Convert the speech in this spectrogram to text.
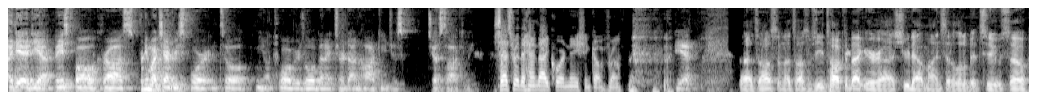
I did, yeah. Baseball, lacrosse, pretty much every sport until you know 12 years old. Then I turned on hockey, just just hockey. So that's where the hand-eye coordination come from. yeah, that's awesome. That's awesome. So you talked about your uh, shootout mindset a little bit too. So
